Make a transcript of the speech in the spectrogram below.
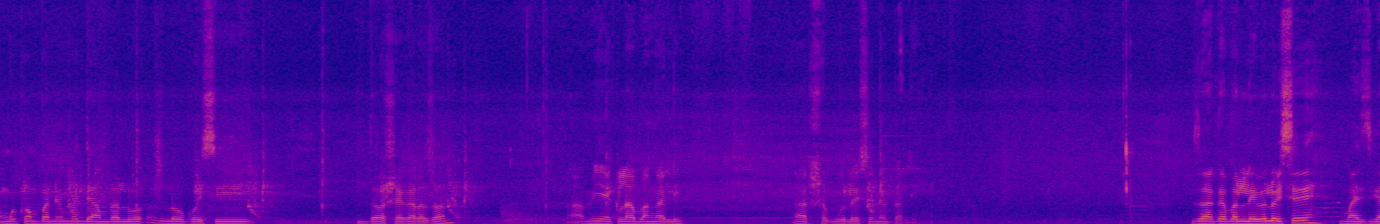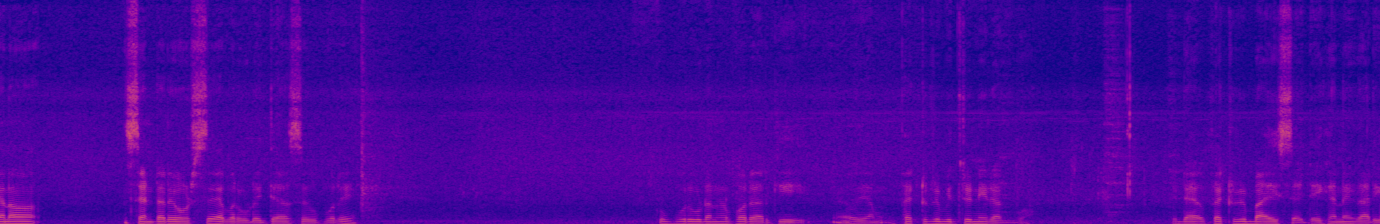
আমার কোম্পানির মধ্যে আমরা লোক হইছি দশ, এগারো জন। আমি একলা বাঙালি, আর সবগুলো হয়েছে নেপালি। যাক, এবার লেভেল হয়েছে মাঝখানো সেন্টারে উঠছে, এবার উড়াইতে আছে উপরে। উপরে উড়ানোর পরে আর কি ওই ফ্যাক্টরির ভিতরে নিয়ে রাখব। এটা ফ্যাক্টরির বাইশ সাইড এখানে গাড়ি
